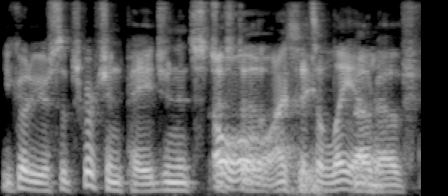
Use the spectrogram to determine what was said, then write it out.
you go to your subscription page, and it's just Oh, a oh, I see. it's a layout Oh. of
